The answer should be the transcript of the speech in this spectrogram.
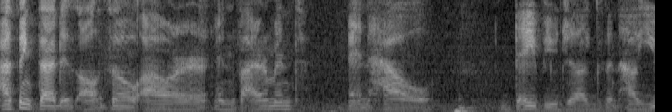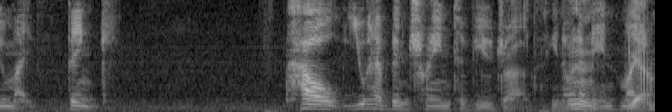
I think that is also our environment and how they view drugs and how you might think how you have been trained to view drugs. You know what I mm-hmm. mean? Like Yeah.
